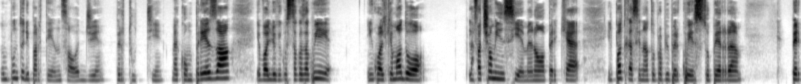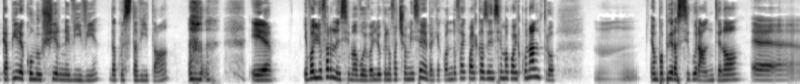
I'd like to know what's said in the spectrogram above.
un punto di partenza oggi per tutti, me compresa, e voglio che questa cosa qui in qualche modo la facciamo insieme, no? Perché il podcast è nato proprio per questo, per, per capire come uscirne vivi da questa vita, e, e, voglio farlo insieme a voi, voglio che lo facciamo insieme perché quando fai qualcosa insieme a qualcun altro mh, mm, è un po' più rassicurante, no? È...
